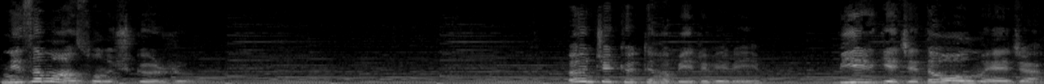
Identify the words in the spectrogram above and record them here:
Ne zaman sonuç görürüm? Önce kötü haberi vereyim. Bir gecede olmayacak.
